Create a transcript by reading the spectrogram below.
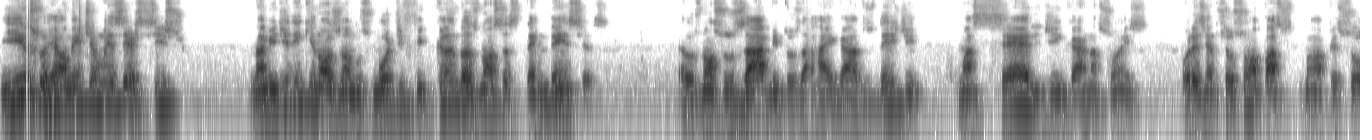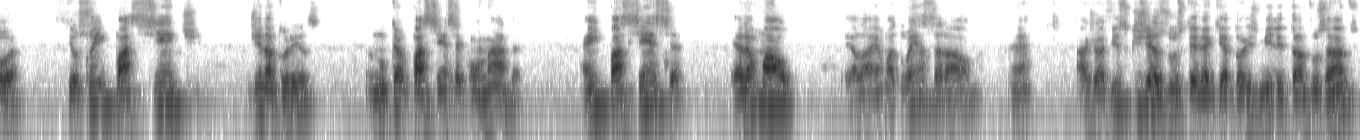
E isso realmente é um exercício. Na medida em que nós vamos modificando as nossas tendências, eh, os nossos hábitos arraigados desde uma série de encarnações, por exemplo, se eu sou uma, uma pessoa que eu sou impaciente de natureza, eu não tenho paciência com nada. A impaciência, ela é um mal, ela é uma doença da alma, né? Haja visto que Jesus esteve aqui há dois mil e tantos anos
